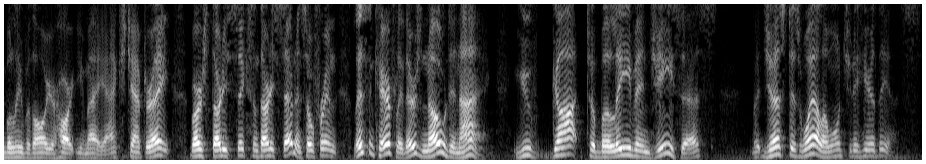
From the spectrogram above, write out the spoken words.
believe with all your heart, you may. Acts chapter 8, verse 36 and 37. So, friend, listen carefully. There's no denying. You've got to believe in Jesus, but just as well, I want you to hear this.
